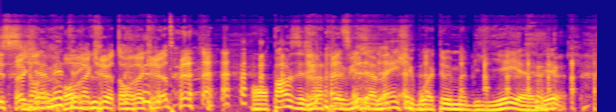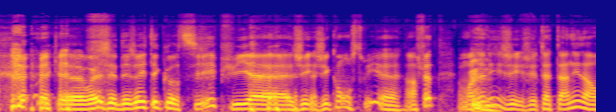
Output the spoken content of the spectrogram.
Si ça jamais on goût- recrute, on recrute. On passe des entrevues demain chez Boiteau Immobilier, euh, Luc. Euh, ouais, j'ai déjà été courtier. Puis euh, j'ai construit. euh, en fait, à un moment donné, j'ai- j'étais tanné d'avoir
